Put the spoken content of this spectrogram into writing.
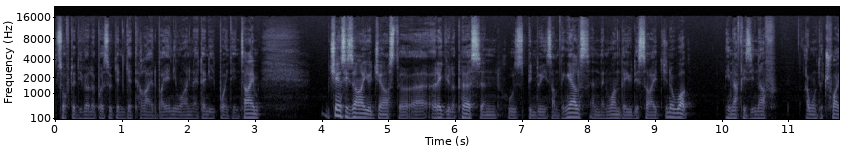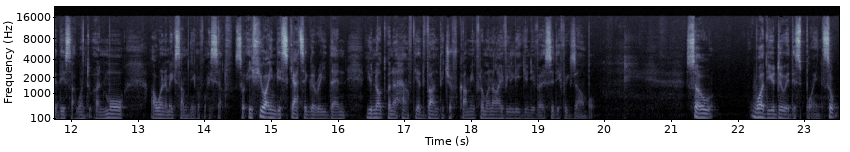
software developers who can get hired by anyone at any point in time chances are you're just a, a, regular person who's been doing something else, and then one day you decide, you know what, enough is enough. I want to try this. I want to earn more. I want to make something of myself. So if you are in this category, then you're not going to have the advantage of coming from an Ivy League university, for example. So what do you do at this point? So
